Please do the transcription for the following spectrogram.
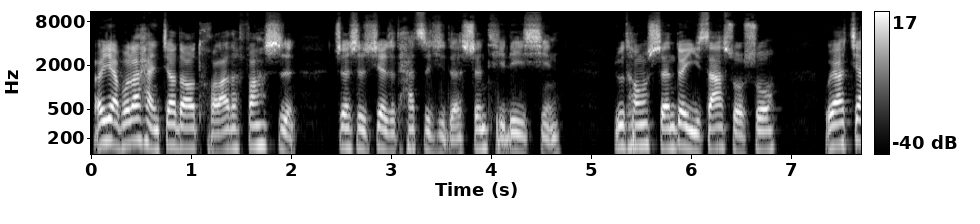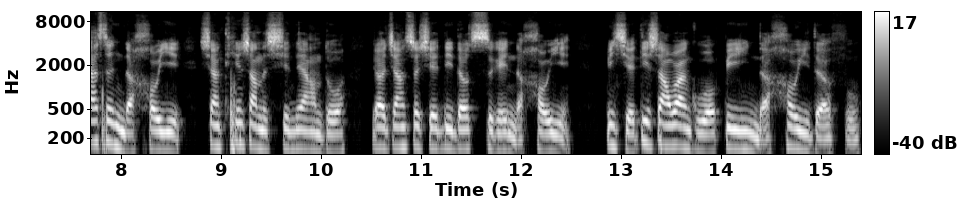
而亚伯拉罕教导妥拉的方式，正是借着他自己的身体力行，如同神对以撒所说。我要加增你的后裔，像天上的星那样多，要将这些地都赐给你的后裔，并且地上万国必因你的后裔得福，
